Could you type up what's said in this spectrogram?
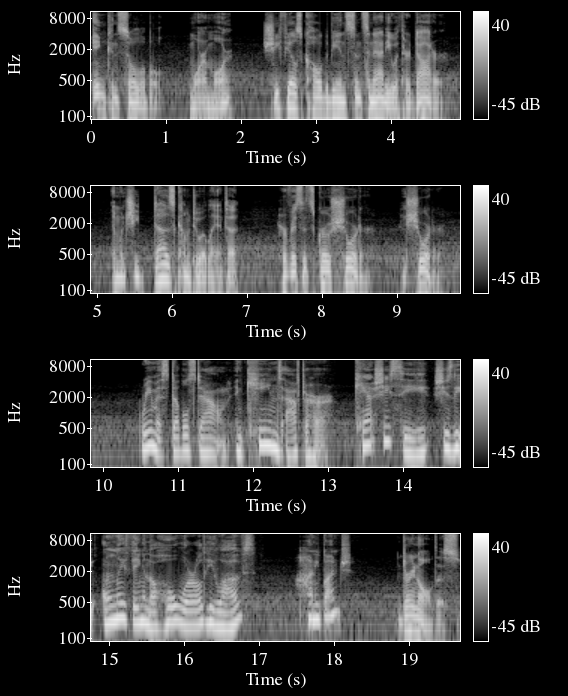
inconsolable. More and more, she feels called to be in Cincinnati with her daughter. And when she does come to Atlanta, her visits grow shorter and shorter. Remus doubles down and keens after her. Can't she see she's the only thing in the whole world he loves? Honey Bunch? During all this,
